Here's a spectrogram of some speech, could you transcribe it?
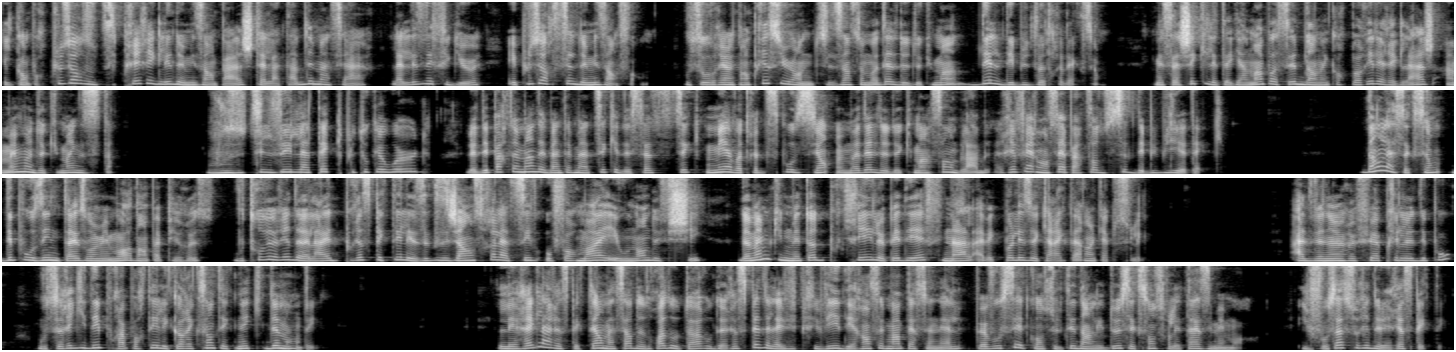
Il comporte plusieurs outils préréglés de mise en page tels la table des matières, la liste des figures et plusieurs styles de mise en forme. Vous sauverez un temps précieux en utilisant ce modèle de document dès le début de votre rédaction. Mais sachez qu'il est également possible d'en incorporer les réglages à même un document existant. Vous utilisez LaTeX plutôt que Word? Le département des mathématiques et de statistiques met à votre disposition un modèle de document semblable référencé à partir du site des bibliothèques. Dans la section Déposer une thèse ou un mémoire dans Papyrus, vous trouverez de l'aide pour respecter les exigences relatives au format et au nom de fichier, de même qu'une méthode pour créer le PDF final avec police de caractère encapsulé. Advenant un refus après le dépôt, vous serez guidé pour apporter les corrections techniques demandées. Les règles à respecter en matière de droit d'auteur ou de respect de la vie privée et des renseignements personnels peuvent aussi être consultées dans les deux sections sur les thèses et mémoires. Il faut s'assurer de les respecter.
